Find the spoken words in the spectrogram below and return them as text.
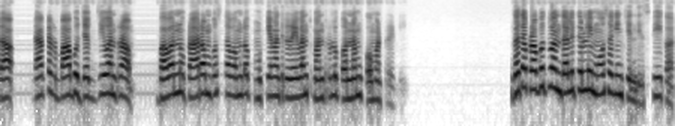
డా డాక్టర్ బాబు జగ్జీవన్ రామ్ భవన్ను ప్రారంభోత్సవంలో ముఖ్యమంత్రి రేవంత్ మంత్రులు పొన్నం కోమటిరెడ్డి. గత ప్రభుత్వం దళితుల్ని మోసగించింది స్పీకర్.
